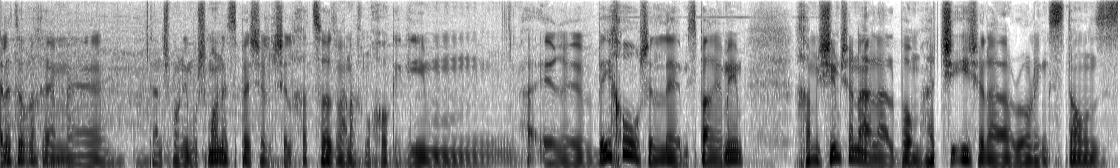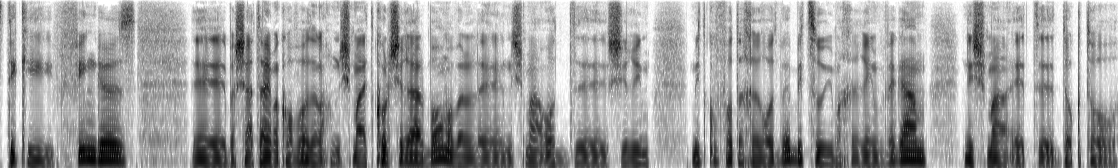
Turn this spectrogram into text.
לילה טוב לכם, אה, כאן 88, ספיישל של חצות, ואנחנו חוגגים הערב באיחור של אה, מספר ימים, 50 שנה לאלבום התשיעי של הרולינג סטונס, Sticky Fingers. בשעתיים הקרובות אנחנו נשמע את כל שירי האלבום, אבל אה, נשמע עוד שירים מתקופות אחרות וביצועים אחרים, וגם נשמע את דוקטור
